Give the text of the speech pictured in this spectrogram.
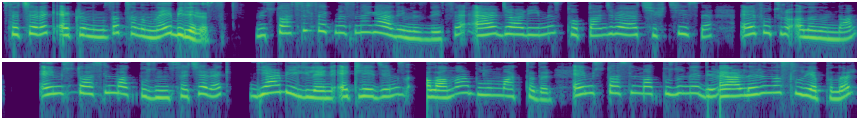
seçerek ekranımıza tanımlayabiliriz. Müstahsil sekmesine geldiğimizde ise eğer carimiz toptancı veya çiftçi ise e-fatura alanından e-müstahsil makbuzunu seçerek diğer bilgilerini ekleyeceğimiz alanlar bulunmaktadır. E-müstahsil makbuzu nedir? Ayarları nasıl yapılır?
